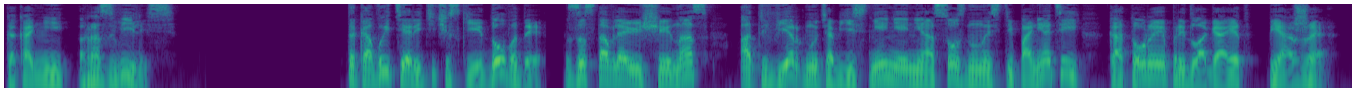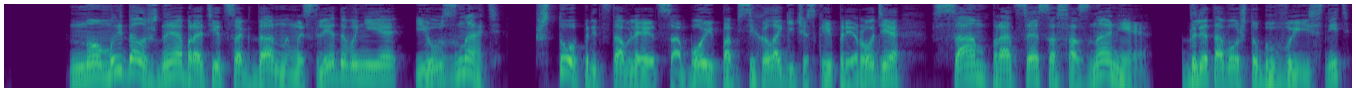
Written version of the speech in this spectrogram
как они развились. Таковы теоретические доводы, заставляющие нас отвергнуть объяснение неосознанности понятий, которые предлагает Пиаже. Но мы должны обратиться к данным исследования и узнать, что представляет собой по психологической природе сам процесс осознания для того, чтобы выяснить,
